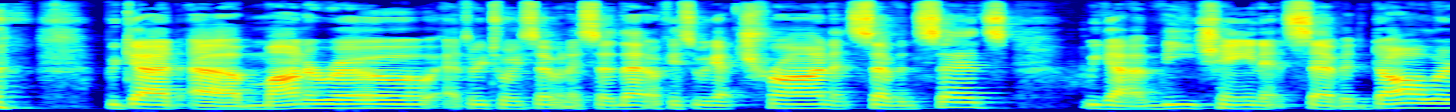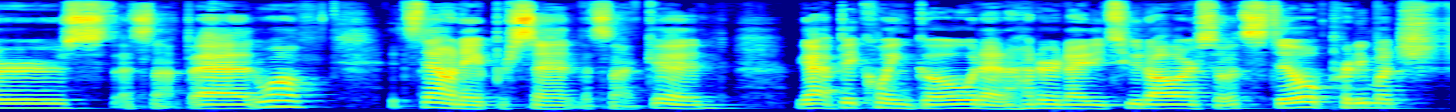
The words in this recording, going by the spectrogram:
we got uh, Monero at 327. I said that. Okay, so we got Tron at 7 cents. We got VeChain at $7. That's not bad. Well, it's down 8%. That's not good. We got Bitcoin Gold at $192. So it's still pretty much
